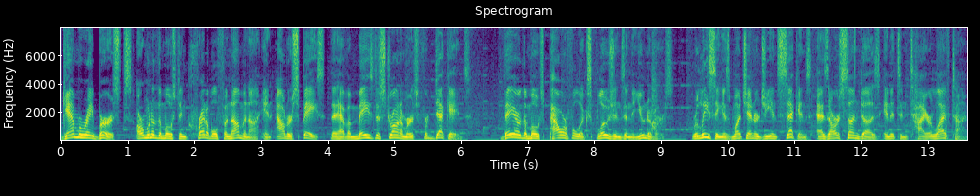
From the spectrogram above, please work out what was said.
Gamma ray bursts are one of the most incredible phenomena in outer space that have amazed astronomers for decades. They are the most powerful explosions in the universe, releasing as much energy in seconds as our sun does in its entire lifetime.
